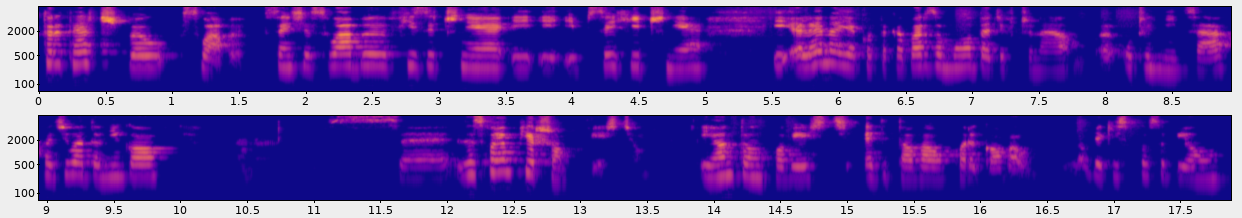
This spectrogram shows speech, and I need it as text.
który też był słaby. W sensie słaby fizycznie i i i psychicznie. I Elena jako taka bardzo młoda dziewczyna, e, uczennica, chodziła do niego z ze swoją pierwszą powieścią. I on tą powieść edytował, korygował, no, w jakiś sposób ją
